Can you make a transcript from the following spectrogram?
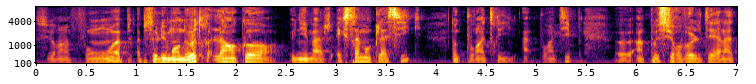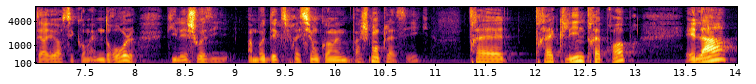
sur un fond absolument neutre. Là encore, une image extrêmement classique. Donc pour un, type euh, un peu survolté à l'intérieur, c'est quand même drôle qu'il ait choisi un mode d'expression quand même vachement classique, très, clean, très propre. Et là,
